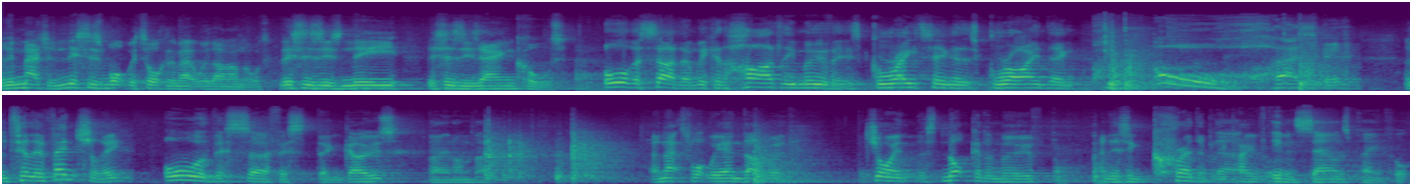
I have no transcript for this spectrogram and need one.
And imagine, this is what we're talking about with Arnold. This is his knee, this is his ankles. All of a sudden, we can hardly move it. It's grating and it's grinding. Oh, that's it. Until eventually, all of this surface then goes, Bone on bone. and that's what we end up with. A joint that's not going to move and is incredibly No, painful. Even sounds painful.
